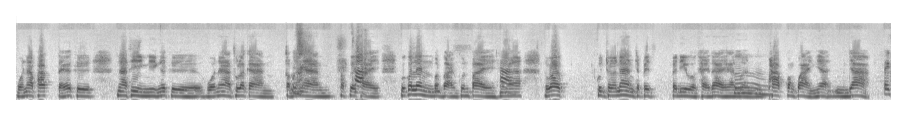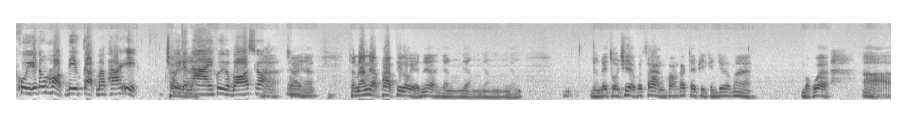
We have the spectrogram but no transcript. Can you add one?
หัวหน้าพักแต่ก็คือหน้าที่จริงๆก็คือหัวหน้าธุรการสำนักงานพรรคเพื่อไทยคุณก็เล่นบทบาทของคุณไปใช่ไหมฮะแต่ว่าคุณชลนานจะไปไปดีลกับใครได้การเมืองภาพกว้างๆอย่างเงี้ยมันยาก ไปคุยก็ต้องหอบดีลกลับมาพักอีกใช่ คุยกับฮะนายคุยกับบอสก่อนฮะใช่ฮะฉะนั้นเนี่ยภาพที่เราเห็นเนี่ยอย่างอย่างอย่างอย่างอย่างในโซเชียลก็สร้างความเข้าใจผิดกันเยอะมาก บอกว่าอ่า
